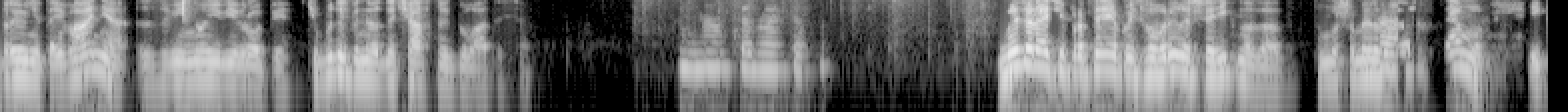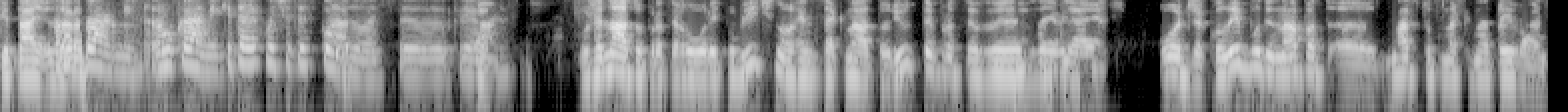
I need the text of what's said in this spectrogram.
в районі Тайваня з війною в Європі? Чи будуть вони одночасно відбуватися? Ну, давайте. Ми, до речі, про це якось говорили ще рік назад, тому що ми розглядаємо тему, і Китай зараз Руками, руками. Китай хочет использовать э, Кремль. Уже НАТО про це говорить публічно. Генсек НАТО Рютте про це заявляє. Отже, коли буде напад е, наступ на, на Тайвань?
